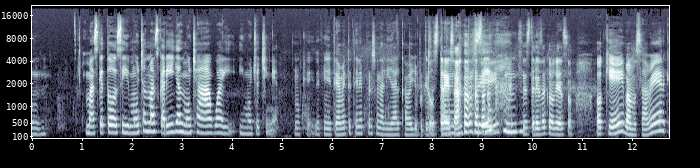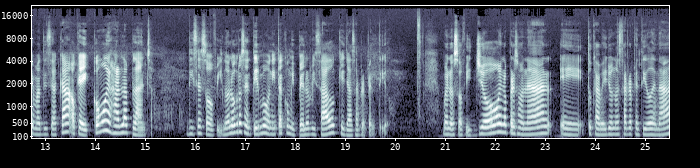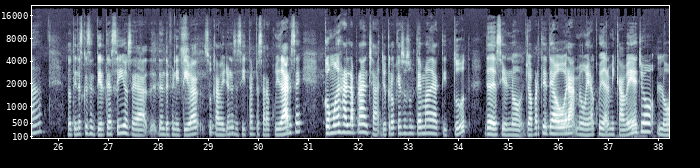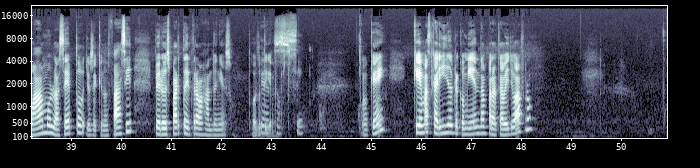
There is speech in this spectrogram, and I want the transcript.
más que todo, sí, muchas mascarillas, mucha agua y, mucho chineo. Ok, definitivamente tiene personalidad el cabello porque se estresa. Sí. se estresa con eso. Ok, vamos a ver, ¿qué más dice acá? Ok, ¿cómo dejar la plancha? Dice Sofi, no logro sentirme bonita con mi pelo rizado que ya se ha arrepentido. Bueno, Sofi, yo en lo personal, eh, tu cabello no está arrepentido de nada. No tienes que sentirte así, o sea, en definitiva, su cabello necesita empezar a cuidarse. ¿Cómo dejar la plancha? Yo creo que eso es un tema de actitud, de decir, no, yo a partir de ahora me voy a cuidar mi cabello, lo amo, lo acepto. Yo sé que no es fácil, pero es parte de ir trabajando en eso todos los días. Sí. ¿Ok? ¿Qué mascarillas recomiendan para el cabello afro?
